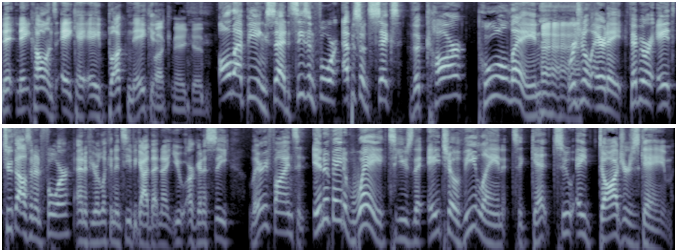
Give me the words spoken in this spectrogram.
Nate, Nate Collins, aka Buck Naked. Buck naked. All that being said, season four, episode six, The Car Pool Lane. Original air date February 8th, 2004. And if you're looking at TV Guide that night, you are going to see Larry finds an innovative way to use the HOV lane to get to a Dodgers game.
